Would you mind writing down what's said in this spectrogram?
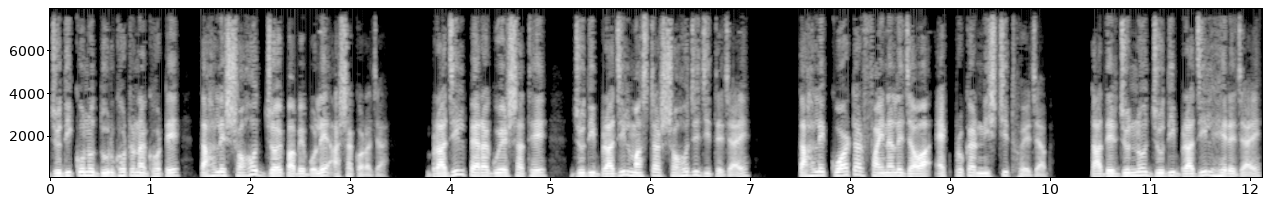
যদি কোনো দুর্ঘটনা ঘটে, তাহলে সহজ জয় পাবে বলে আশা করা যায়। ব্রাজিল প্যারাগুয়ের সাথে যদি ব্রাজিল মাস্টার সহজে জিতে যায়, তাহলে কোয়ার্টার ফাইনালে যাওয়া এক প্রকার নিশ্চিত হয়ে যাবে। তাদের জন্য যদি ব্রাজিল হেরে যায়,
